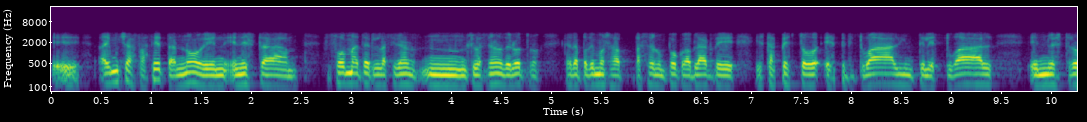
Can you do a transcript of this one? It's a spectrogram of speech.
eh, hay muchas facetas ¿no? en, esta forma de relacionar, mm, relacionarnos del otro, que ahora podemos pasar un poco a hablar de este aspecto espiritual, intelectual, en nuestra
